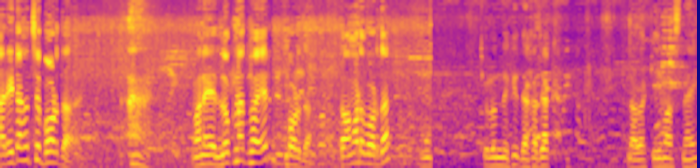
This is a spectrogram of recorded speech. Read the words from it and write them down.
আর এটা হচ্ছে বর্দা। মানে লোকনাথ ভাইয়ের বর্দা তো আমারও বর্দা চলুন দেখি দেখা যাক। দাদা কী মাছ নেয়?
